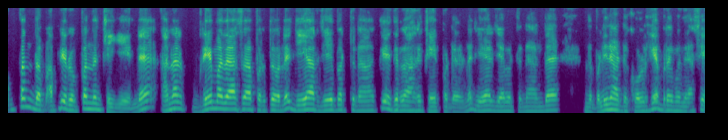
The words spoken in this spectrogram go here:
ஒப்பந்தம் அப்படி ஒரு ஒப்பந்தம் செய்ய இல்லை. ஆனால் பிரேமதாசா பொறுத்தவரை ஜே ஆர் ஜெயபர்த்தனாவுக்கு எதிராக செயற்பட்டவர் ஜே ஆர் ஜெயபர்த்தனா அந்த இந்த வெளிநாட்டு கொள்கையை பிரேமதாசா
